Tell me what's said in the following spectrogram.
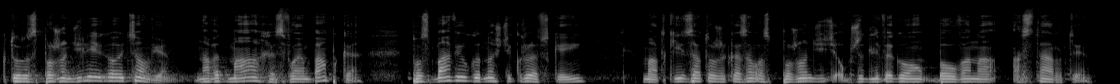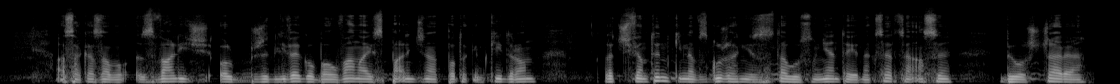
które sporządzili jego ojcowie. Nawet Maachę, swoją babkę, pozbawił godności królewskiej matki za to, że kazała sporządzić obrzydliwego bałwana Astarty. Asa kazał zwalić obrzydliwego bałwana i spalić nad potokiem Kidron, lecz świątynki na wzgórzach nie zostały usunięte, jednak serce Asy było szczere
